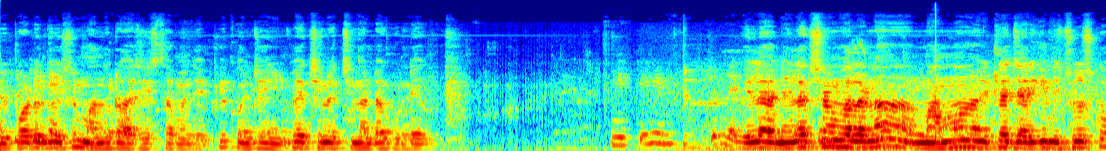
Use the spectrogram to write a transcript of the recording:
రిపోర్ట్ చూసి మందు రాసిస్తామని చెప్పి కొంచెం ఇన్ఫెక్షన్ వచ్చిందంట గుండె ఇలా నిర్లక్ష్యం వలన మా అమ్మ ఇట్లా జరిగింది చూసుకో.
